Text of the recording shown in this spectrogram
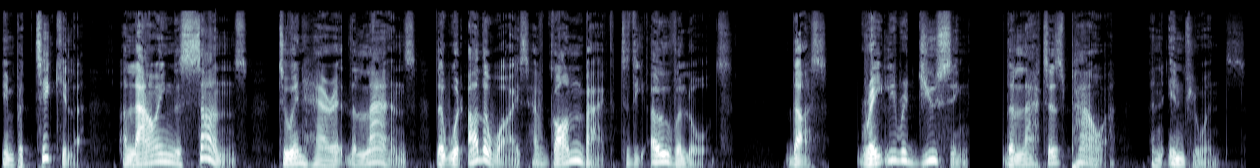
in particular allowing the sons to inherit the lands that would otherwise have gone back to the overlords, thus greatly reducing the latter's power and influence.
